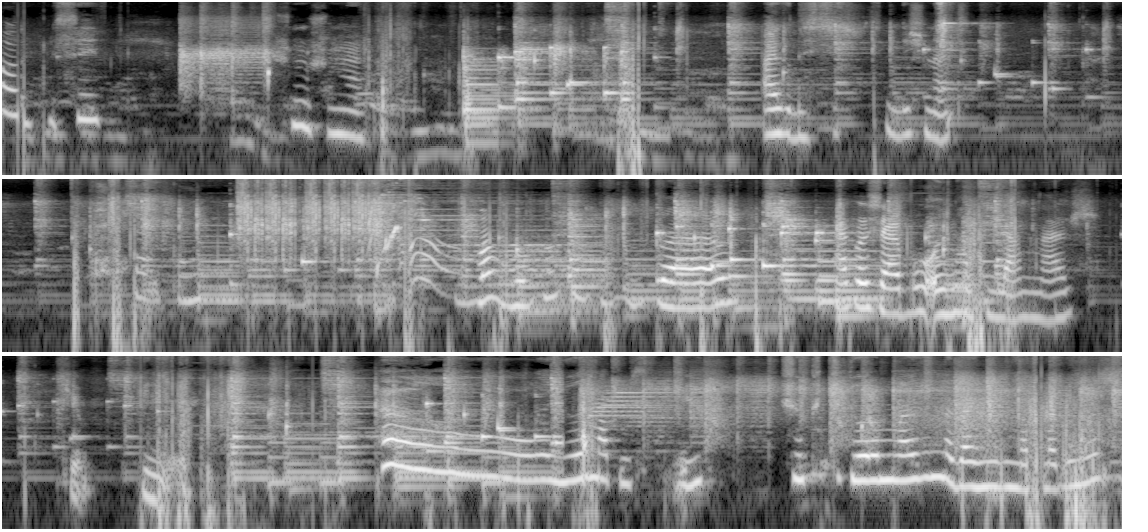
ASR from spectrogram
Ah şey. Şunu şunu. Arkadaşlar şimdi şunu at. Bak bak. Arkadaşlar bu oyunu hatırlayanlar kim bilmiyorum. Yorum atmışsınız. Şu küçük yorumları neden yorum atmadınız?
